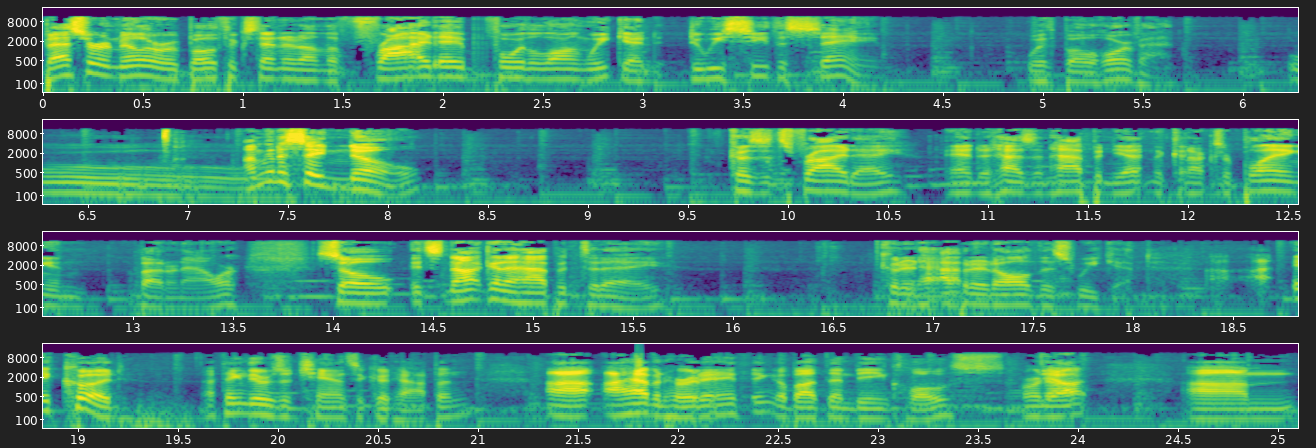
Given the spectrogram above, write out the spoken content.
Boeser and Miller were both extended on the Friday before the long weekend. Do we see the same with Bo Horvat? Ooh. I'm going to say no because it's Friday and it hasn't happened yet, and the Canucks are playing in about an hour. So it's not going to happen today. Could it happen at all this weekend? I- It could. I think there's a chance it could happen. Uh, I haven't heard anything about them being close or Yeah. not. Um,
